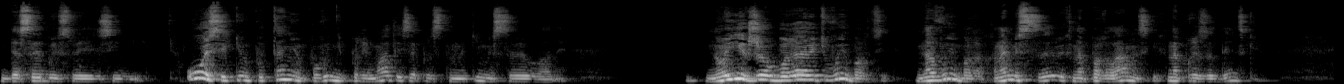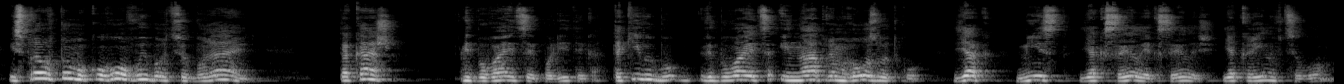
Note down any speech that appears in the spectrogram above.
для себе і своєї сім'ї. Ось яким питанням повинні перейматися представники місцевої влади. Ну їх же обирають виборці на виборах, на місцевих, на парламентських, на президентських. І справа в тому, кого виборці обирають, така ж відбувається і політика, такий відбувається і напрям розвитку як міст, як сел, як селищ, як країни в цілому.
